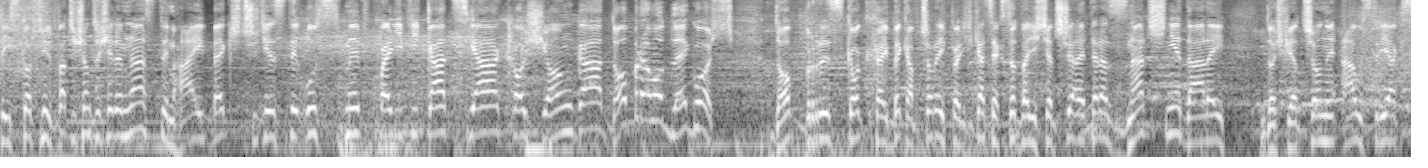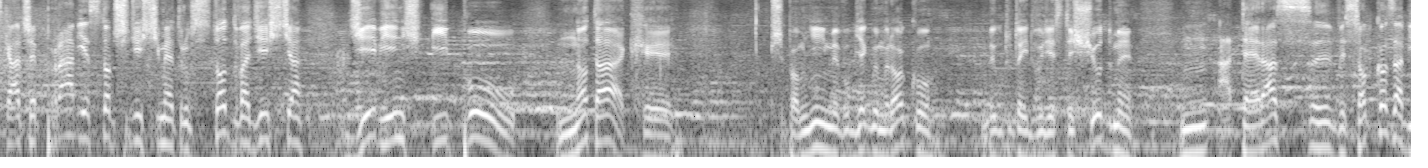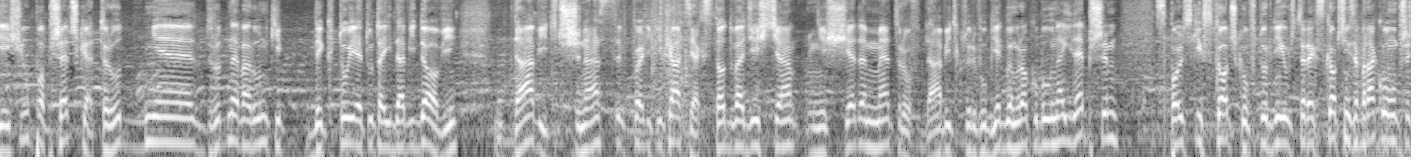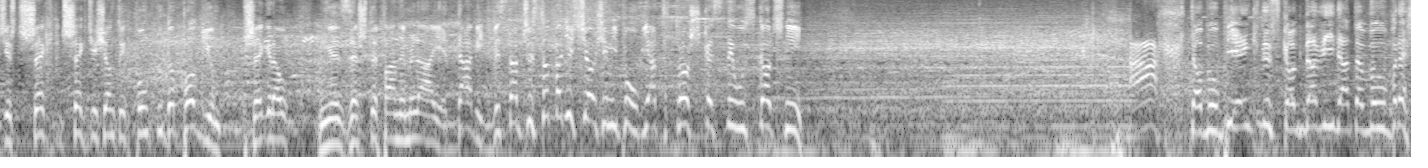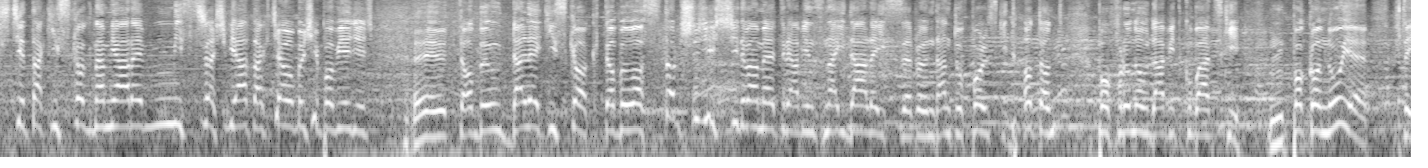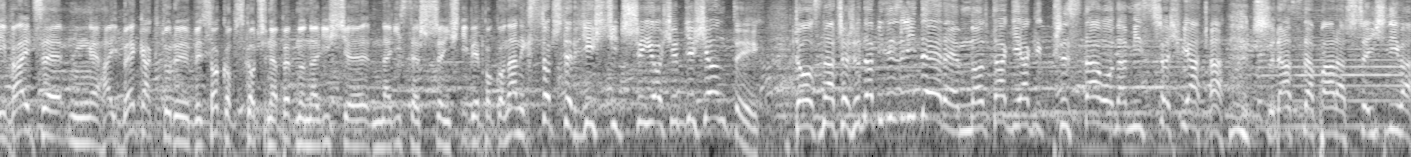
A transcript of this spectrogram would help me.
Tej skoczni w 2017 Highback 38 w kwalifikacjach osiąga dobrą odległość. Dobry skok Highbacka wczoraj w kwalifikacjach 123, ale teraz znacznie dalej. Doświadczony Austriak skacze prawie 130 metrów, 129,5. No tak. y, Przypomnijmy, w ubiegłym roku był tutaj 27, mm, a teraz y, wysoko zawiesił poprzeczkę. Trudnie, trudne warunki dyktuje tutaj Dawidowi. Dawid 13 w kwalifikacjach, 127 metrów. Dawid, który w ubiegłym roku był najlepszym z polskich skoczków w turnieju czterech skoczni. Zabrakło mu przecież 3,3 punktu do podium. Przegrał y, ze Sztefanem Laje. Dawid, wystarczy 128,5. Wiatr troszkę z tyłu skoczni. To był piękny skok Dawida, to był wreszcie taki skok na miarę mistrza świata, chciałoby się powiedzieć. E, To był daleki skok, to było 132 metry, a więc najdalej z reprezentantów Polski. Dotąd pofrunął Dawid Kubacki. Pokonuje w tej walce Hajbeka, który wysoko wskoczy na pewno na, liście, na listę szczęśliwie pokonanych. 143,8. To oznacza, że Dawid jest liderem. No tak jak przystało na mistrza świata. 13 para そして石井は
